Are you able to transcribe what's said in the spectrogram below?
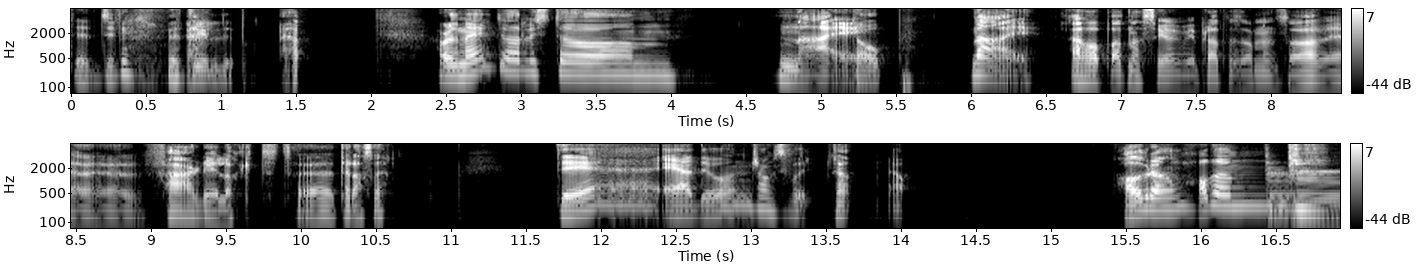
Det, det, det tviler du på. Ja. Har du mer du har lyst til å mm, Nei. ta opp? Nei. Jeg håper at neste gang vi prater sammen, så har vi eh, ferdig lagt til terrasse. Det er det jo en sjanse for. Ja Ha det bra. Ha det!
